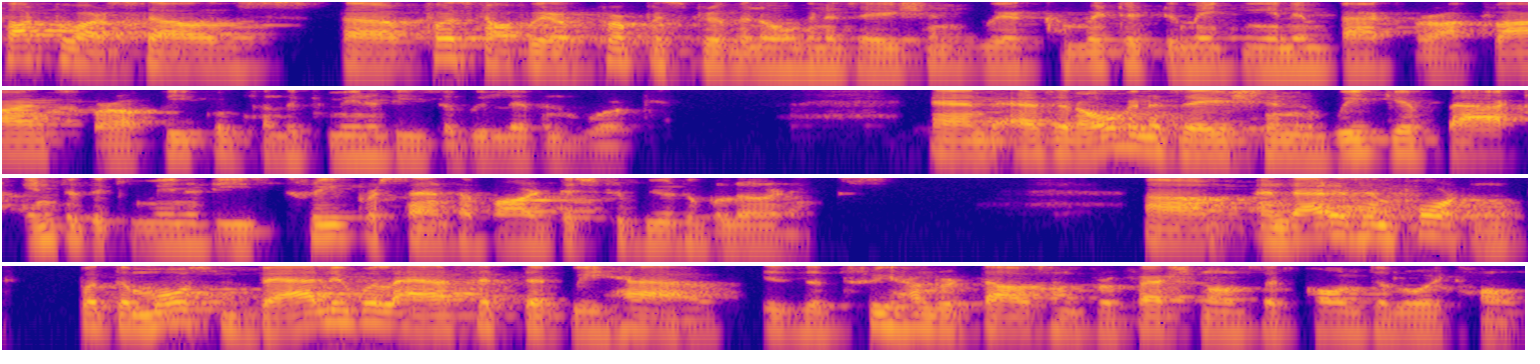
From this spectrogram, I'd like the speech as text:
thought to ourselves uh, first off, we're a purpose driven organization. We're committed to making an impact for our clients, for our people, from the communities that we live and work in. And as an organization, we give back into the communities 3% of our distributable earnings. Um, and that is important. But the most valuable asset that we have is the 300,000 professionals that call Deloitte home.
